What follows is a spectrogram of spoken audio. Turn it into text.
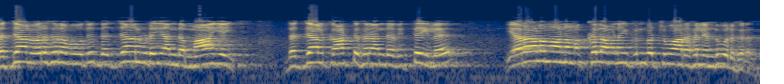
தஜ்ஜால் வருகிற போது தஜ்ஜாலுடைய அந்த மாயை தஜ்ஜால் காட்டுகிற அந்த வித்தையில் ஏராளமான மக்கள் அவனை பின்பற்றுவார்கள் என்று வருகிறது.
